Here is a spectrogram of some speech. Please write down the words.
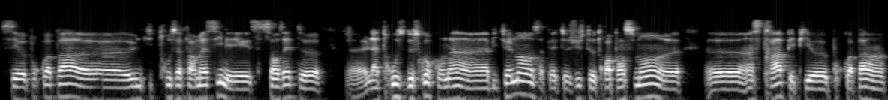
c'est euh, pourquoi pas euh, une petite trousse à pharmacie, mais sans être la trousse de secours qu'on a habituellement. Ça peut être juste trois pansements, un strap et puis pourquoi pas un,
